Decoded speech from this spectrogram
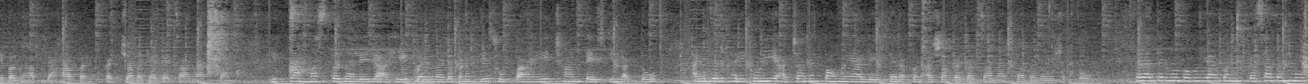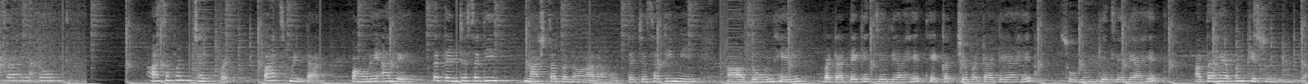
हे बघा आपला हा पण कच्च्या बटाट्याचा नाश्ता. इतका मस्त झालेला आहे बनवायला पण अगदी सोपा आहे छान टेस्टी लागतो. आणि जर घरी कोणी अचानक पाहुणे आले तर आपण अशा प्रकारचा नाश्ता बनवू शकतो. चला तर मग बघूया आपण कसा बनवायचा आहे तो. आज आपण झटपट पाच मिनटात पाहुणे आले तर त्यांच्यासाठी नाश्ता बनवणार आहोत. त्याच्यासाठी मी दोन हे बटाटे घेतलेले आहेत. हे कच्चे बटाटे आहेत सोलून घेतलेले आहेत. आता हे आपण किसून घेऊया.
